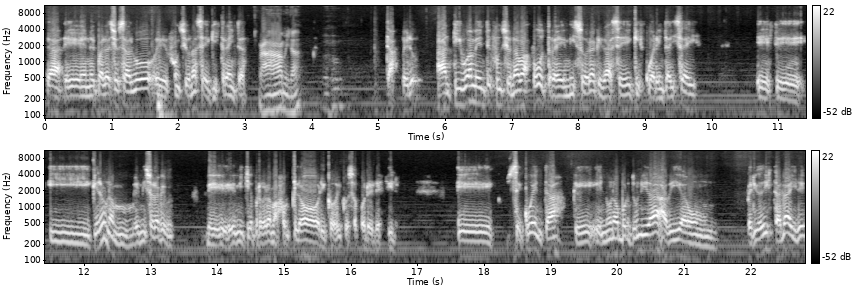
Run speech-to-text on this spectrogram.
ya, eh, en el Palacio Salvo eh, funciona CX30. Ah, mira. Pero antiguamente funcionaba otra emisora que era CX46, este, y que era una emisora que eh, emitía programas folclóricos y cosas por el estilo. Eh, se cuenta que en una oportunidad había un periodista al aire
